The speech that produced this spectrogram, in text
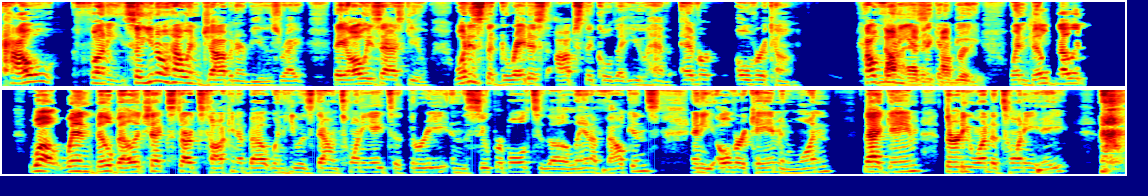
How funny. So you know how in job interviews, right? They always ask you, "What is the greatest obstacle that you have ever overcome?" How funny is it going to be when Bill Belichick well, when Bill Belichick starts talking about when he was down 28 to 3 in the Super Bowl to the Atlanta Falcons and he overcame and won that game 31 to 28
